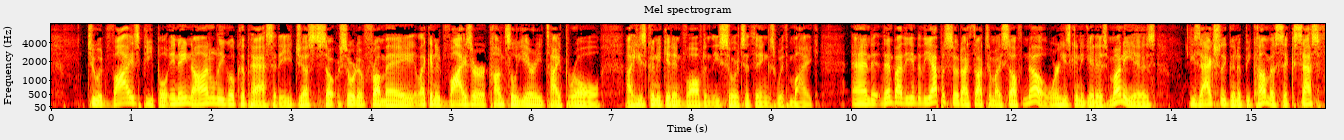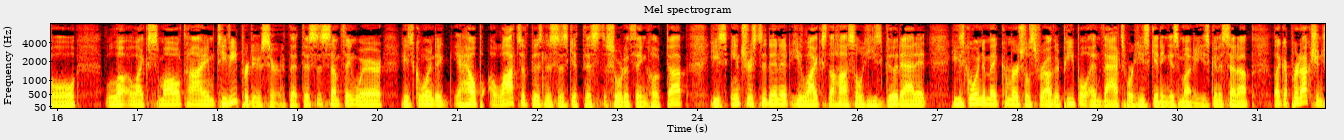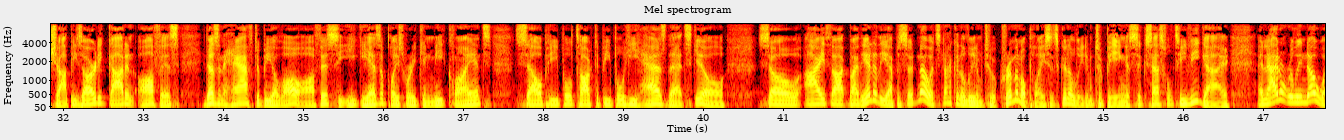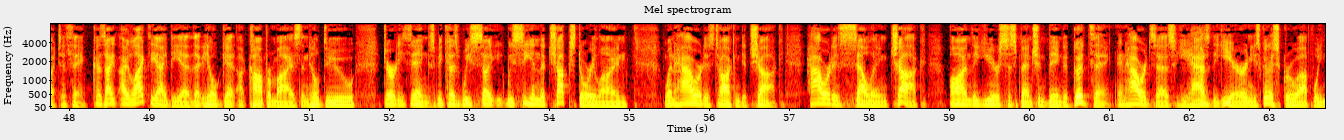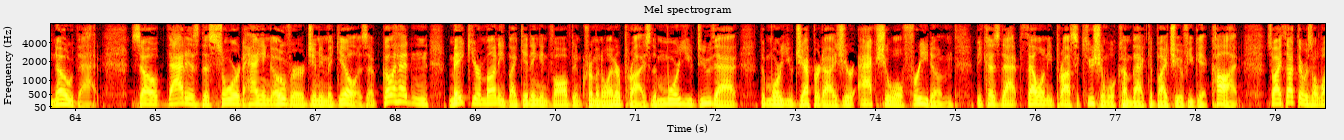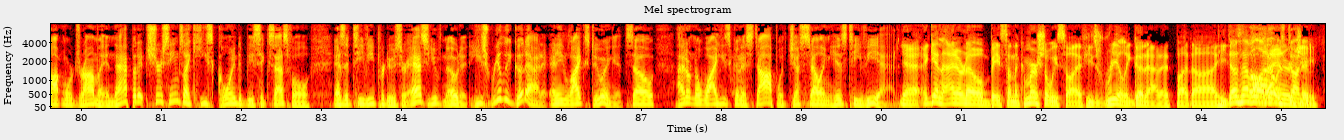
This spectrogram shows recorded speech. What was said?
to advise people in a non-legal capacity, just so, sort of from a like an advisor or consigliere type role. Uh, he's going to get involved in these sorts of things with Mike. And then by the end of the episode, I thought to myself, no, where he's going to get his money is he's actually going to become a successful like small time TV producer that this is something where he's going to help lots of businesses get this sort of thing hooked up. He's interested in it. He likes the hustle. He's good at it. He's going to make commercials for other people and that's where he's getting his money. He's going to set up like a production shop. He's already got an office. It doesn't have to be a law office. He, he has a place where he can meet clients sell people talk to people. He has that skill. So I thought by the end of the episode no it's not going to lead him to a criminal place, it's going to lead him to being a successful TV guy. And I don't really know what to think because I, I like the idea that he'll get uh, compromised and he'll do dirty things because we see, we see in the Chuck storyline when Howard is talking to Chuck, Howard is selling Chuck on the year suspension being a good thing. And Howard says he has the year and he's going to screw up. We know that. So that is the sword hanging over Jimmy McGill is a, go ahead and make your money by getting involved in criminal enterprise. The more you do that, the more you jeopardize your actual freedom because that felony prosecution will come back to bite you if you get caught. So I thought there was a lot more drama in that, but it sure seems like he's going to be successful as a TV producer. As you've noted, he's really good at it and he likes doing it. So I don't know why he's going to stop with just selling his TV ad. Yeah, again, I don't know based on the commercial we saw if he's really good at it, but uh, he does have well, a lot of energy.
